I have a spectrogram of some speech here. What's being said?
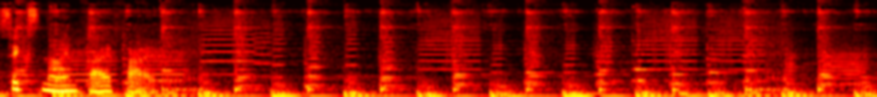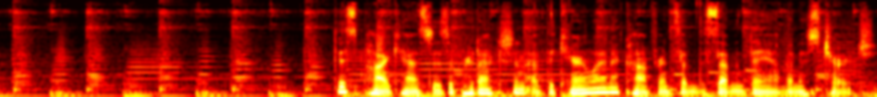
6955. This podcast is a production of the Carolina Conference of the Seventh day Adventist Church.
